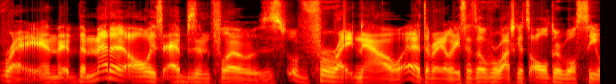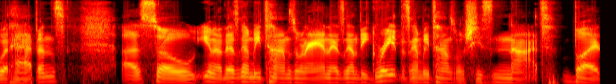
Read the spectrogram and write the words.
Right. And the, the meta always ebbs and flows for right now, at the very least. As Overwatch gets older, we'll see what happens. Uh, so, you know, there's going to be times when Ana is going to be great. There's going to be times when she's not. But,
